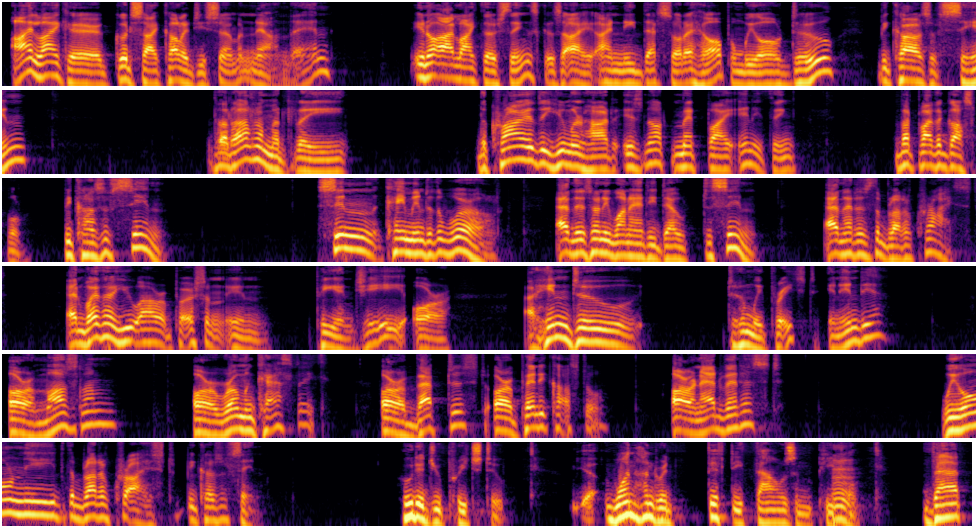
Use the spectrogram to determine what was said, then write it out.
I like a good psychology sermon now and then. You know, I like those things because I, I need that sort of help, and we all do because of sin. But ultimately, the cry of the human heart is not met by anything but by the gospel because of sin. Sin came into the world, and there's only one antidote to sin, and that is the blood of Christ. And whether you are a person in PNG or a Hindu to whom we preached in India, or a Muslim or a Roman Catholic or a Baptist or a Pentecostal or an Adventist. We all need the blood of Christ because of sin. Who did you preach to? 150,000 people. Mm. That,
